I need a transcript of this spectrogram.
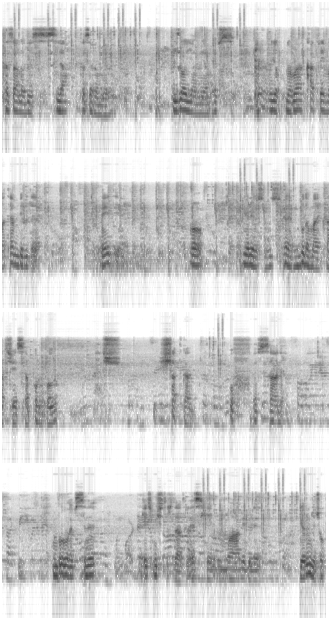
tasarladığı silah tasarımları. Joy Yam hepsi yok normal Katre Maten bir de neydi? O görüyorsunuz. Evet bu da Minecraft şey pompalı. Ş- Shotgun. Of efsane. Bu hepsini geçmiştir zaten eski mavi bile. Görünce çok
